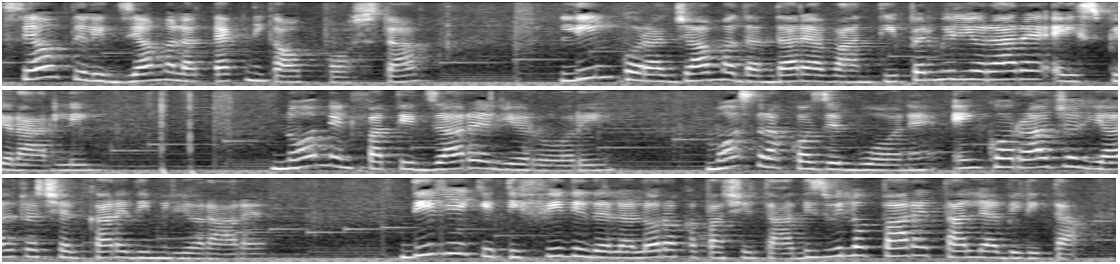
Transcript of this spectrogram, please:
Se utilizziamo la tecnica opposta, li incoraggiamo ad andare avanti per migliorare e ispirarli. Non enfatizzare gli errori, mostra cose buone e incoraggia gli altri a cercare di migliorare. Digli che ti fidi della loro capacità di sviluppare tali abilità.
